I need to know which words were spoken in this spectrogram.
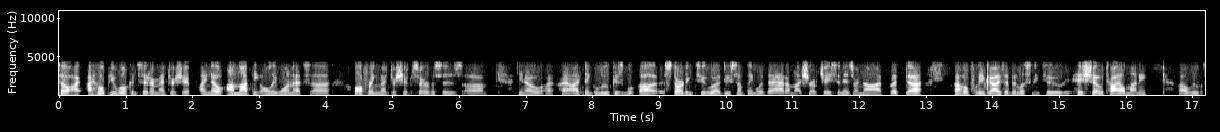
so I, I, hope you will consider mentorship. I know I'm not the only one that's uh, offering mentorship services. Uh, you know, I, I think Luke is uh, starting to uh, do something with that. I'm not sure if Jason is or not, but uh, uh, hopefully you guys have been listening to his show, Tile Money, uh, Luke's,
